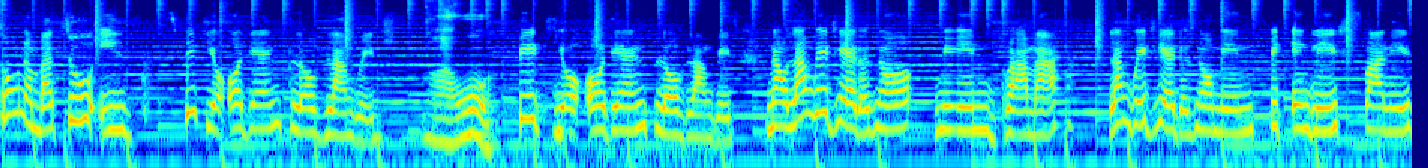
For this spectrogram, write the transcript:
So, number two is speak your audience love language. Wow. Speak your audience love language. Now, language here does not mean grammar. Language here does not mean speak English, Spanish,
